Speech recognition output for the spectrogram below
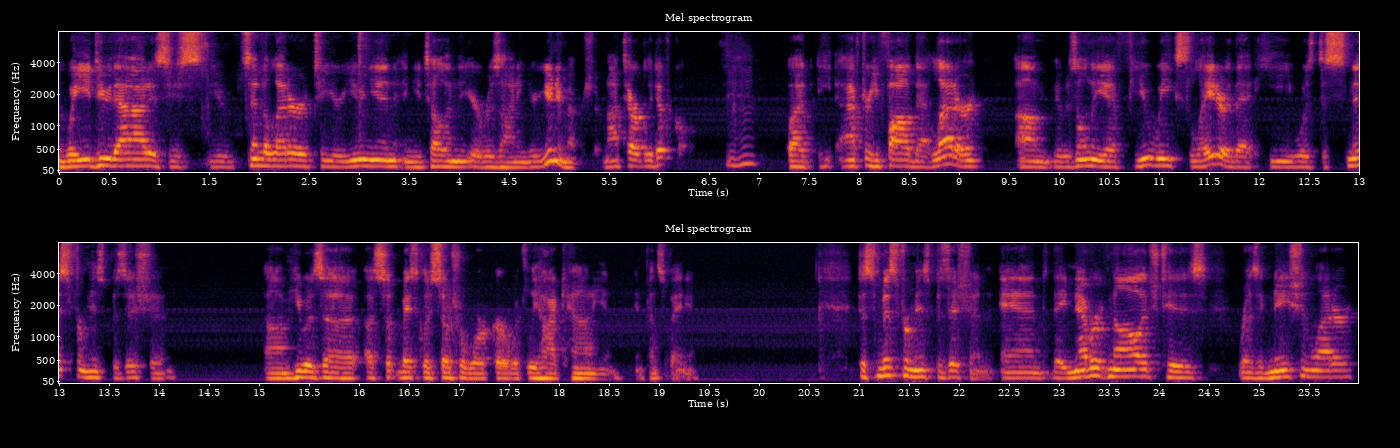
The way you do that is you, you send a letter to your union and you tell them that you're resigning your union membership. Not terribly difficult. Mm-hmm. But he, after he filed that letter, um, it was only a few weeks later that he was dismissed from his position. Um, he was a, a, basically a social worker with Lehigh County in, in Pennsylvania. Dismissed from his position, and they never acknowledged his resignation letter.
